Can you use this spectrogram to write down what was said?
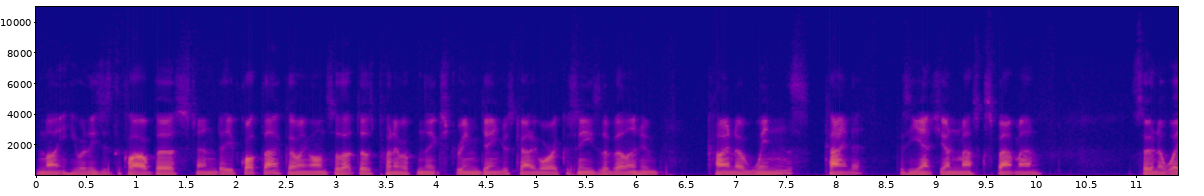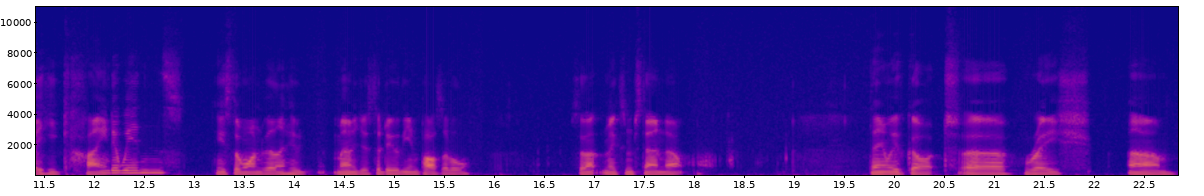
Knight, he releases the Cloudburst, and you've got that going on. So that does put him up in the extreme dangerous category because he's the villain who kind of wins, kind of, because he actually unmasks Batman. So in a way, he kind of wins. He's the one villain who manages to do the impossible. So that makes him stand out. Then we've got uh, Ra's, um,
